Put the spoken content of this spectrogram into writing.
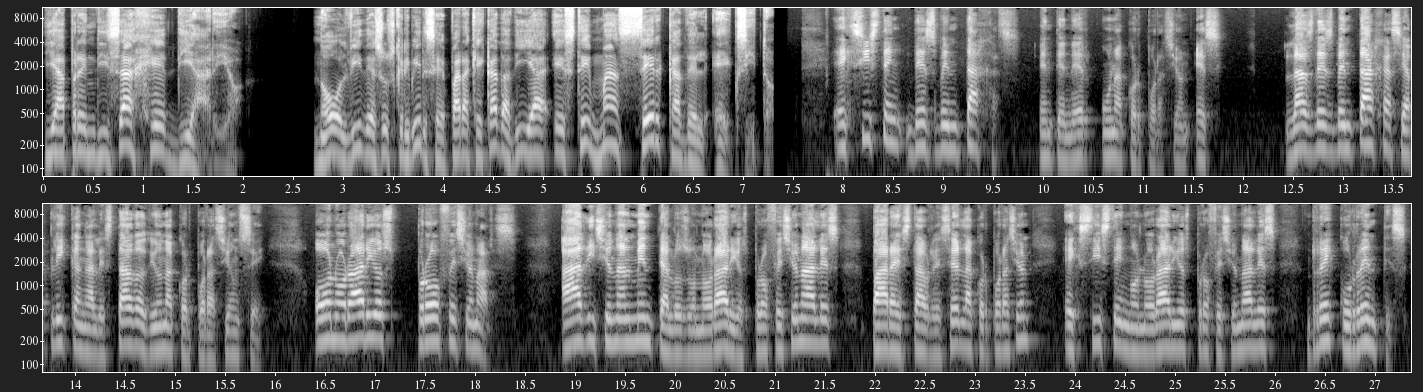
y aprendizaje diario. No olvide suscribirse para que cada día esté más cerca del éxito. Existen desventajas en tener una corporación S. Las desventajas se aplican al estado de una corporación C. Honorarios profesionales. Adicionalmente a los honorarios profesionales, para establecer la corporación existen honorarios profesionales recurrentes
